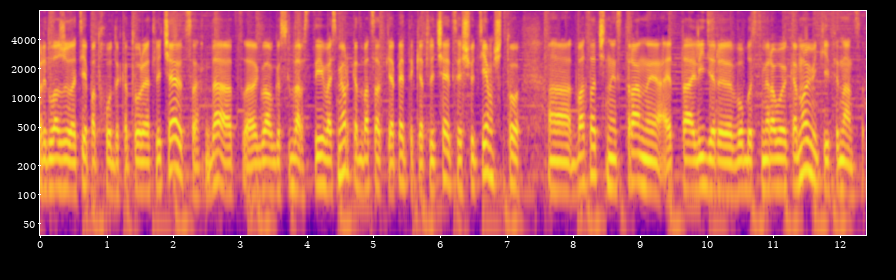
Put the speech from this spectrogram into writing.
предложила те подходы, которые отличаются да, от э, глав государств. И восьмерка двадцатки опять-таки отличается еще тем, что э, двадцаточные страны – это лидеры в области мировой экономики и финансов.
